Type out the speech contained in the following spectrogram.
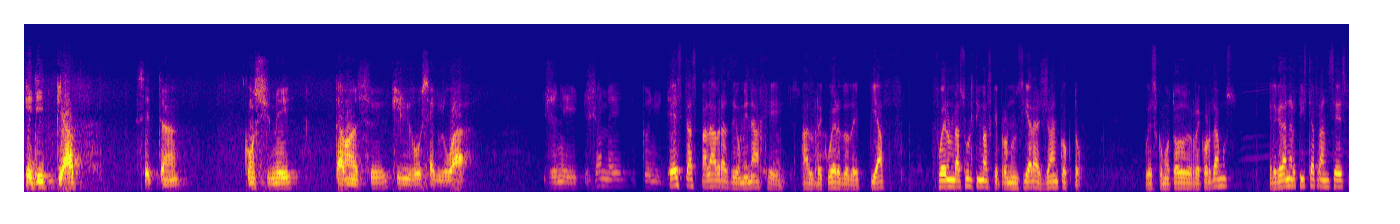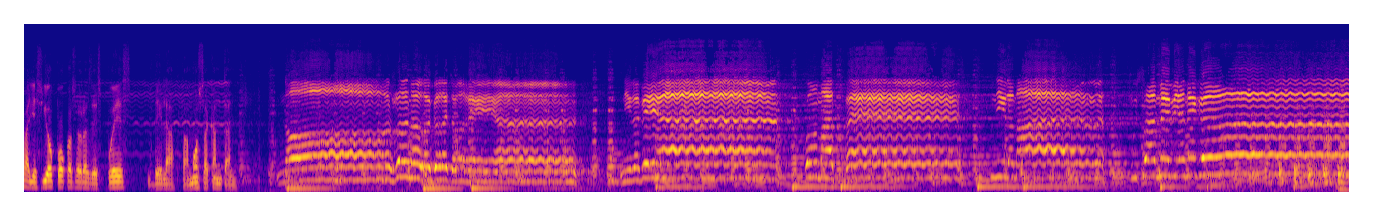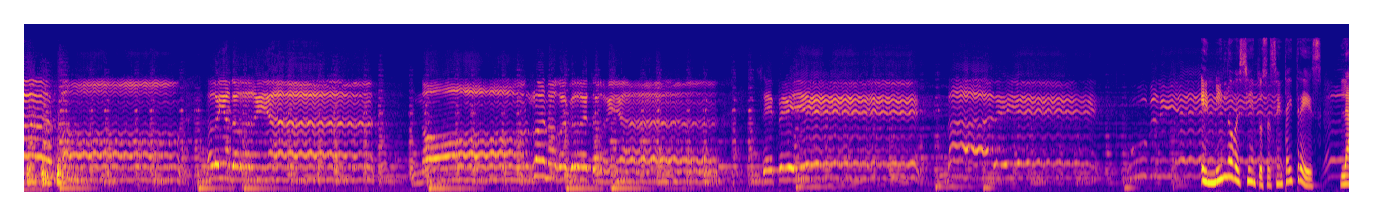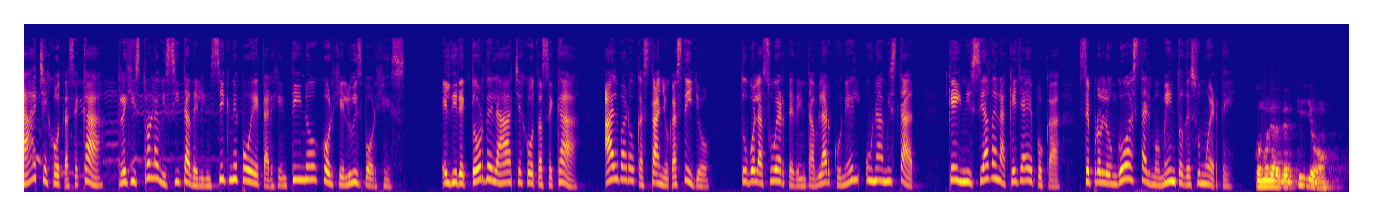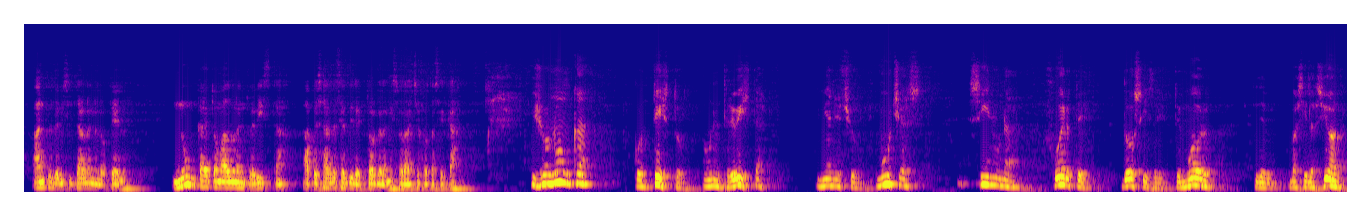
Edith Piaf s'éteint, consumée par un feu qui lui vaut sa gloire. Je n'ai jamais Estas palabras de homenaje al recuerdo de Piaf fueron las últimas que pronunciara Jean Cocteau. Pues como todos recordamos, el gran artista francés falleció pocas horas después de la famosa cantante. Non, je ne ni le En 1963, la HJCK registró la visita del insigne poeta argentino Jorge Luis Borges. El director de la HJCK, Álvaro Castaño Castillo, tuvo la suerte de entablar con él una amistad que, iniciada en aquella época, se prolongó hasta el momento de su muerte. Como le advertí yo antes de visitarlo en el hotel, nunca he tomado una entrevista a pesar de ser director de la emisora HJCK. Y yo nunca contesto a una entrevista, y me han hecho muchas, sin una fuerte dosis de temor y de vacilación,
